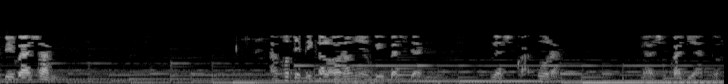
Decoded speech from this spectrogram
kebebasan. Aku tipikal orang yang bebas dan gak suka aturan, gak suka diatur.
